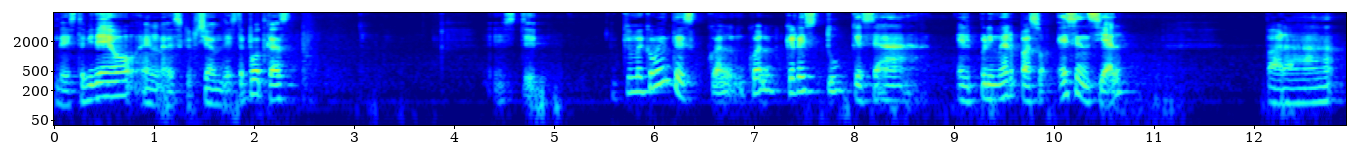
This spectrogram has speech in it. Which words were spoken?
de este video, en la descripción de este podcast este, que me comentes cuál, cuál crees tú que sea el primer paso esencial para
